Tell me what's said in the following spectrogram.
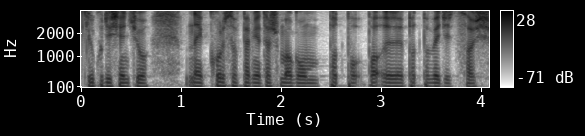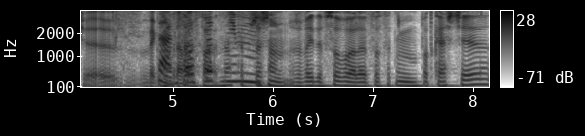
kilkudziesięciu kursów, pewnie też mogą podpo podpowiedzieć coś w Tak, w ostatnim... Przepraszam, że wejdę w słowo, ale w ostatnim podcaście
